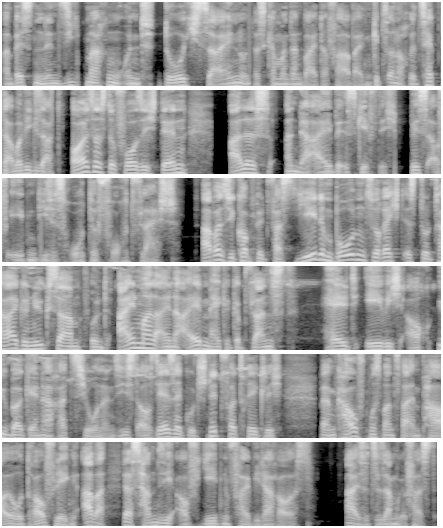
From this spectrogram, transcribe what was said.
am besten einen Sieb machen und durch sein und das kann man dann weiterverarbeiten. Gibt's auch noch Rezepte, aber wie gesagt, äußerste Vorsicht, denn alles an der Eibe ist giftig, bis auf eben dieses rote Fruchtfleisch. Aber sie kommt mit fast jedem Boden zurecht, ist total genügsam und einmal eine Eibenhecke gepflanzt, hält ewig auch über Generationen. Sie ist auch sehr, sehr gut schnittverträglich. Beim Kauf muss man zwar ein paar Euro drauflegen, aber das haben sie auf jeden Fall wieder raus. Also zusammengefasst,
